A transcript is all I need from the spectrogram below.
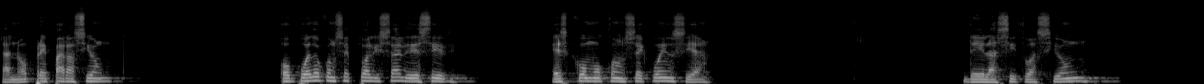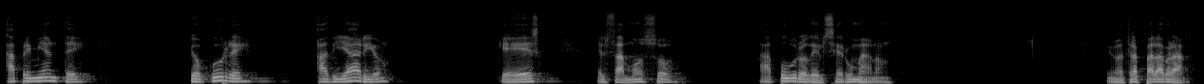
la no preparación o puedo conceptualizar y decir es como consecuencia de la situación apremiante que ocurre a diario, que es el famoso apuro del ser humano. En otras palabras,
